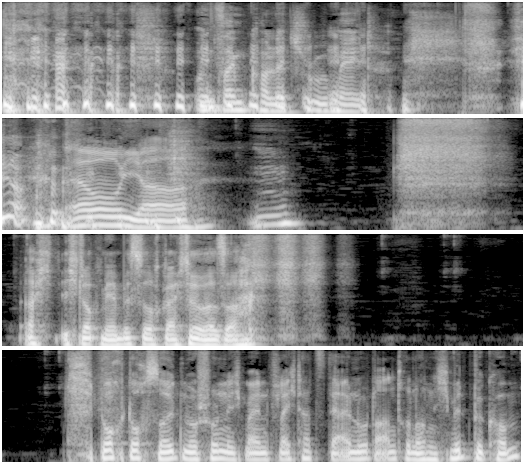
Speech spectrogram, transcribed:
Und seinem College Roommate. Ja. Oh ja. Ach, ich ich glaube, mehr müssen wir auch gar nicht darüber sagen. Doch, doch, sollten wir schon. Ich meine, vielleicht hat's der eine oder andere noch nicht mitbekommen.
